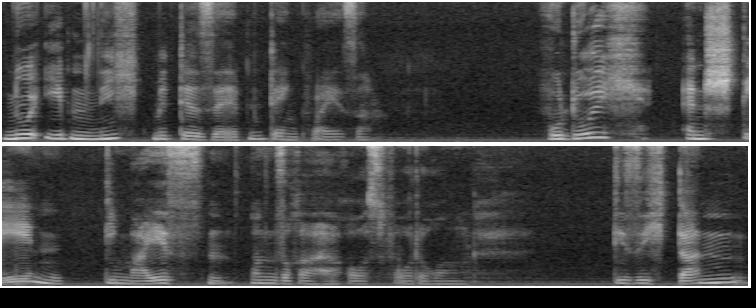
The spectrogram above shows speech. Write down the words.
nur eben nicht mit derselben Denkweise. Wodurch entstehen die meisten unserer Herausforderungen, die sich dann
